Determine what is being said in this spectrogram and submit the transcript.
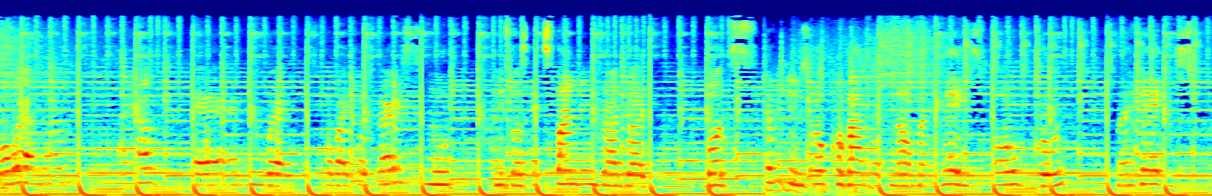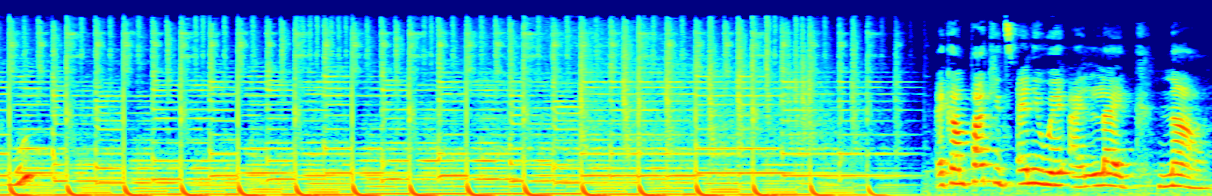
But where I'm now, I have hair everywhere. Covered. It was very smooth and it was expanding gradually but everything is all covered up now my hair is all grown. My hair is full. I can pack it any way I like now.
